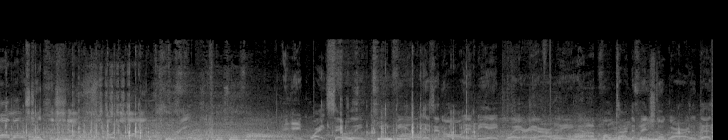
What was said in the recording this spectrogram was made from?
almost hit the shot. He'll go to the line for three. first. And quite simply, team foul. Beal is an all-NBA player in our league. A multi-dimensional guard who does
